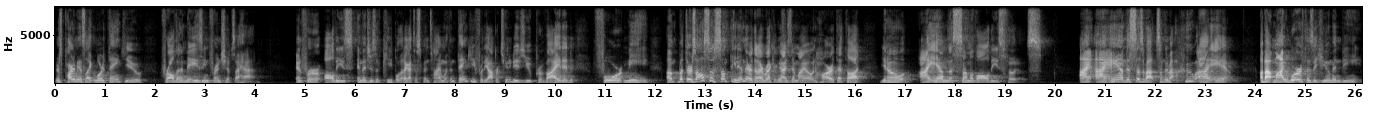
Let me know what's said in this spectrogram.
there's part of me that's like, Lord, thank you for all the amazing friendships I had and for all these images of people that I got to spend time with. And thank you for the opportunities you provided for me um, but there's also something in there that I recognized in my own heart that thought, you know, I am the sum of all these photos. I, I am. This says about something about who I am, about my worth as a human being.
